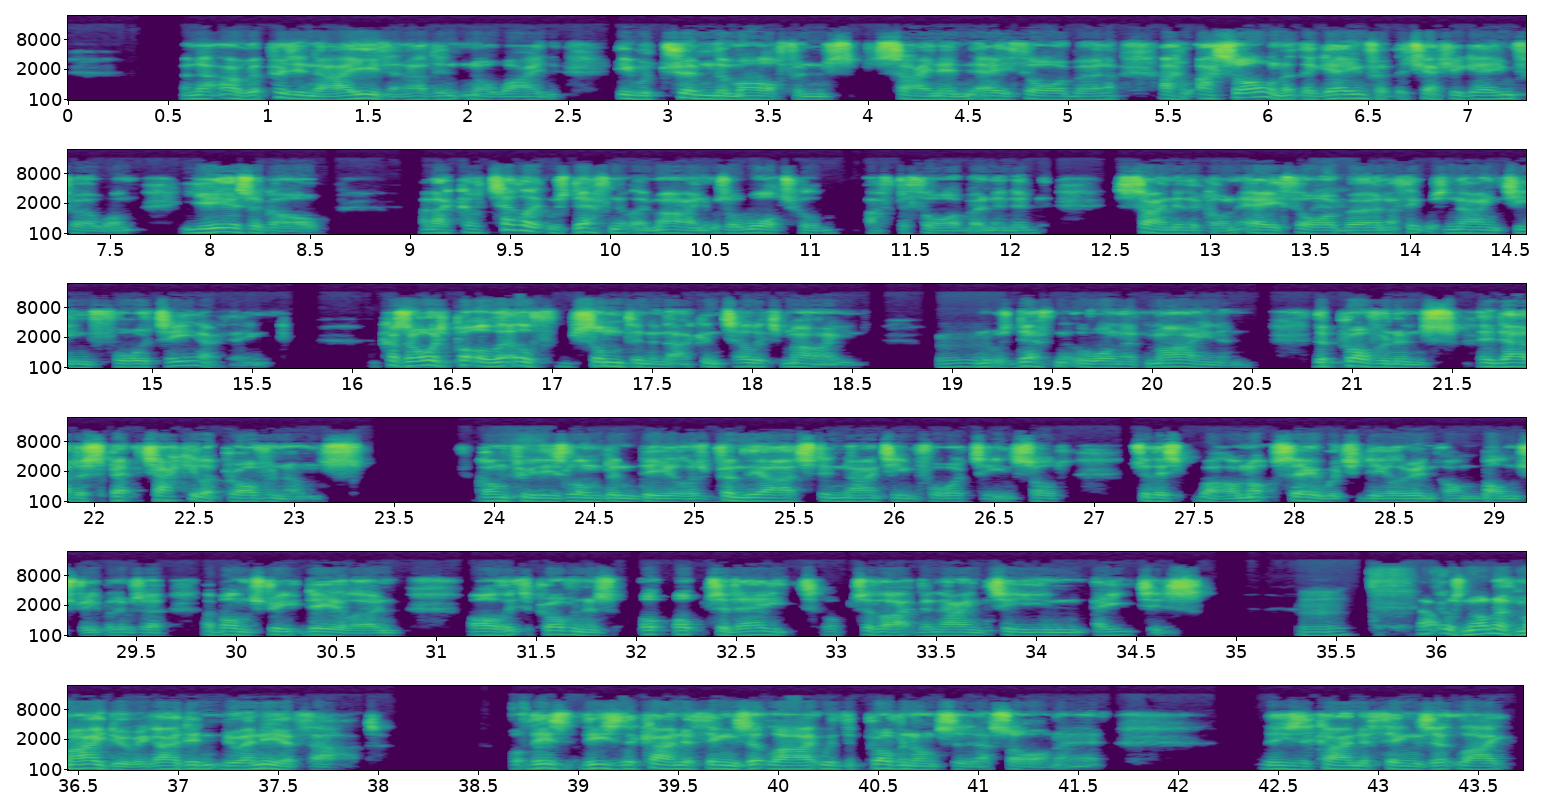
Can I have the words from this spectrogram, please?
And I was pretty naive then. I didn't know why. He would trim them off and sign in A. Thorburn. I, I saw one at the game for the Cheshire Game for one years ago. And I could tell it was definitely mine. It was a water club after Thorburn and it signed in the con A. Thorburn. I think it was 1914, I think. Because I always put a little something in that I can tell it's mine. Mm. And it was definitely one of mine. And the provenance, it had a spectacular provenance gone through these London dealers from the artist in 1914, sold to this, well, I'll not say which dealer in, on Bond Street, but it was a, a Bond Street dealer and all of its provenance up, up to date, up to like the 1980s. Hmm. That was none of my doing. I didn't do any of that. But these, these are the kind of things that, like, with the provenance that I saw on it, these are the kind of things that, like,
